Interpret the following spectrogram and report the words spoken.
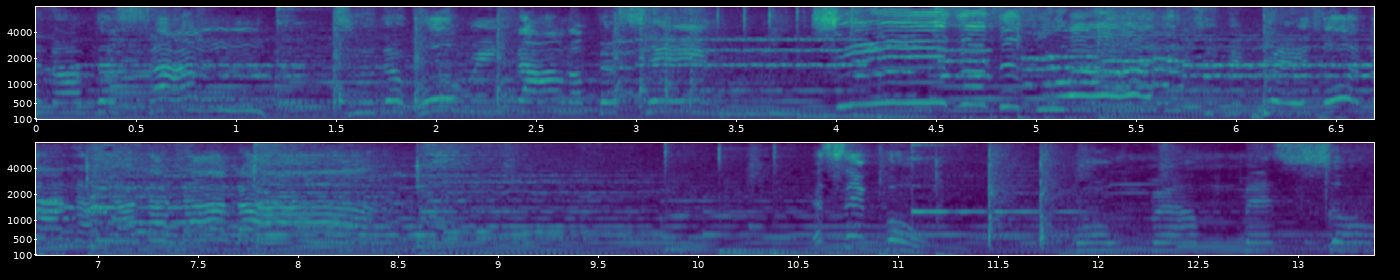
The sun to the going down of the same. Jesus is worthy to be praised. Oh, na na na na na na. It's simple. Mumra meso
